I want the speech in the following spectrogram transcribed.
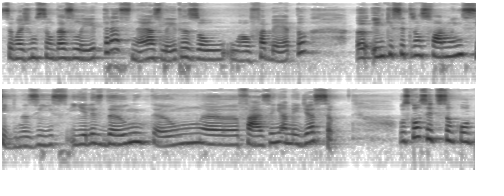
são a junção das letras, né, as letras ou o alfabeto, uh, em que se transformam em signos e, e eles dão, então, uh, fazem a mediação. Os conceitos são con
